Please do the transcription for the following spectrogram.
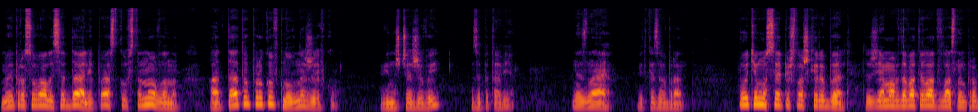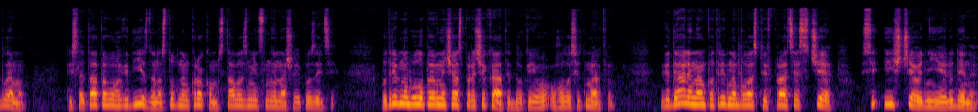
Ми просувалися далі, пастку встановлено, а тато проковтнув наживку. Він ще живий? запитав я. Не знаю, відказав Бранд. Потім усе пішло шкереберть, тож я мав давати лад власним проблемам. Після татового від'їзду наступним кроком стало зміцнення нашої позиції. Потрібно було певний час перечекати, доки його оголосять мертвим. В ідеалі нам потрібна була співпраця з ще і ще однією людиною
